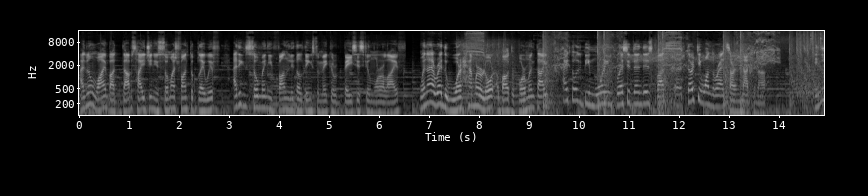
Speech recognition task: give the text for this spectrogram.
I don't know why, but Dub's hygiene is so much fun to play with, adding so many fun little things to make your bases feel more alive. When I read the Warhammer lore about Vermintide, I thought it'd be more impressive than this, but uh, 31 rats are not enough. Any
